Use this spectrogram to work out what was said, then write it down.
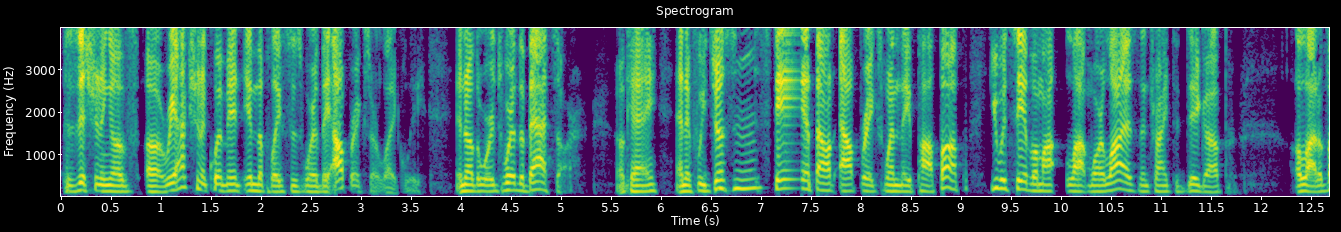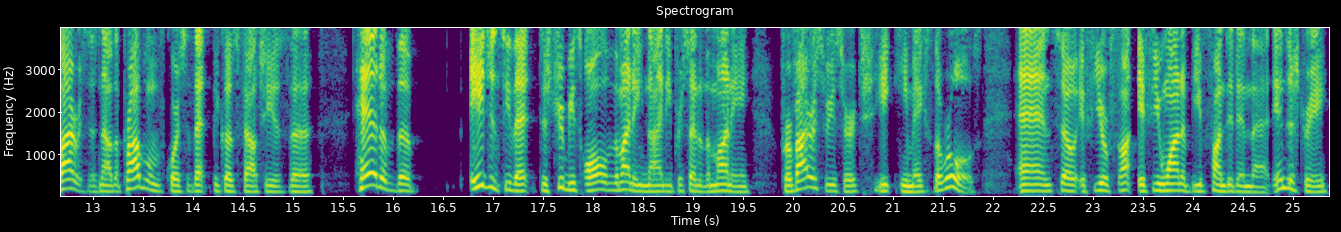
positioning of uh, reaction equipment in the places where the outbreaks are likely. In other words, where the bats are. Okay. And if we just stamp out outbreaks when they pop up, you would save a mo- lot more lives than trying to dig up a lot of viruses. Now, the problem, of course, is that because Fauci is the head of the agency that distributes all of the money, 90% of the money for virus research, he, he makes the rules. And so if you're fu- if you want to be funded in that industry,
